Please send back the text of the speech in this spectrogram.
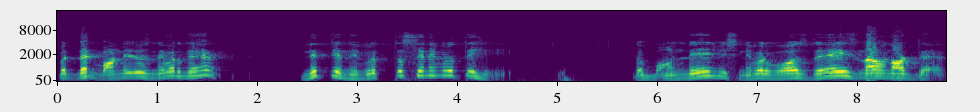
But that bondage was never there. Nitya nivrittasya nivrittihi. The bondage which never was there is now not there.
